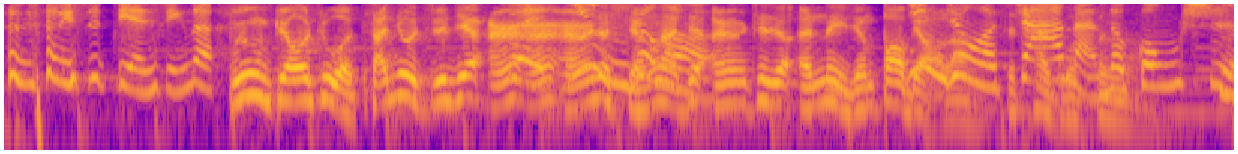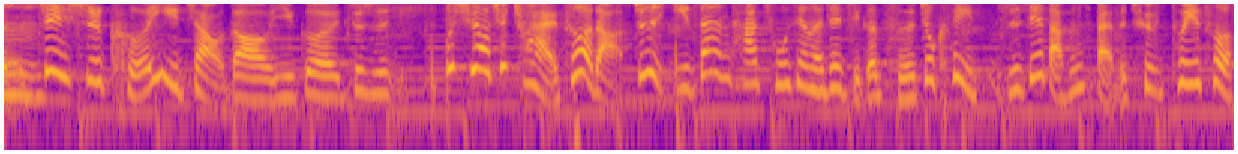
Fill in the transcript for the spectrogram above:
这里是典型的。不用标注，咱就直接嗯对嗯嗯就行印证了这嗯这就嗯的已经爆表了，印证了渣男的公式，这是可以找到一个，就是不需要去揣测的，就是一旦他出现了这几个词，就可以直接百分之百的去推测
